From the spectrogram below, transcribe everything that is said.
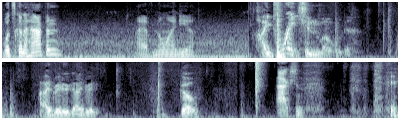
What's gonna happen? I have no idea. Hydration mode. Hydrate or dehydrate. Go. Action.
